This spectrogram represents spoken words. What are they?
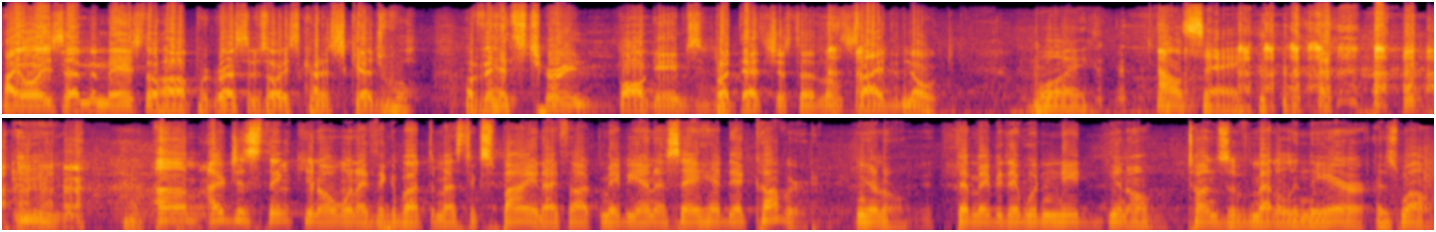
I always am amazed though how progressives always kind of schedule events during ball games. But that's just a little side note. Boy, I'll say. um, I just think, you know, when I think about domestic spying, I thought maybe NSA had that covered. You know, that maybe they wouldn't need, you know, tons of metal in the air as well,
